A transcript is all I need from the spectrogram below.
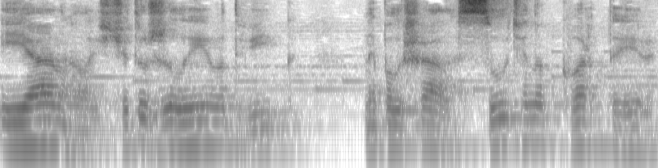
І ангели, що тут жили одвік, не полишали сутінок квартири.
